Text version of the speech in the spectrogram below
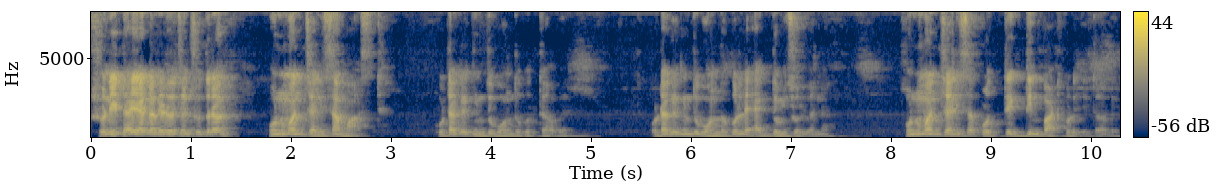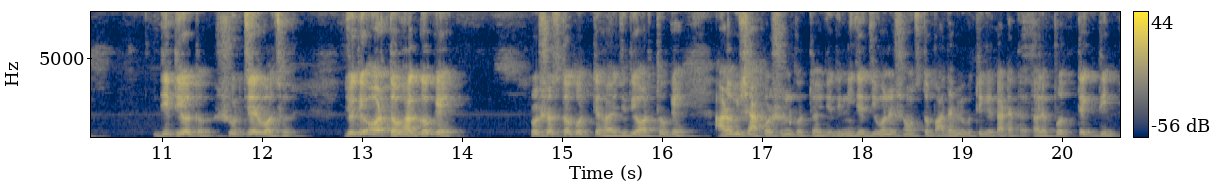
শনির ঢাইয়াকালে রয়েছেন, সুতরাং হনুমান চালিসা মাস্ট ওটাকে কিন্তু বন্ধ করতে হবে। ওটাকে কিন্তু বন্ধ করলে একদমই চলবে না। হনুমান চালিসা প্রত্যেক দিন পাঠ করে যেতে হবে। দ্বিতীয়ত, সূর্যের বছর। যদি অর্থভাগ্যকে প্রশস্ত করতে হয়, যদি অর্থকে আরও বেশি আকর্ষণ করতে হয়, যদি নিজের জীবনের সমস্ত বাধা বিপত্তিকে কাটাতে হয়, তাহলে প্রত্যেক দিন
